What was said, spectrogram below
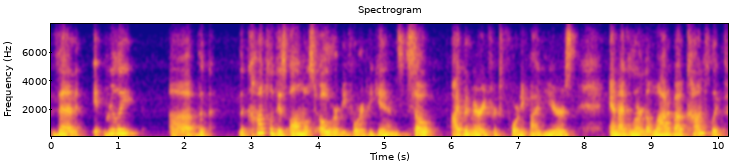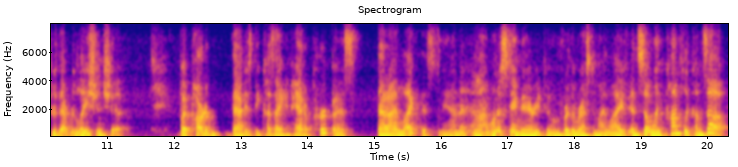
then it really uh, the the conflict is almost over before it begins. So I've been married for 45 years, and I've learned a lot about conflict through that relationship. But part of that is because I have had a purpose that I like this man and I want to stay married to him for the rest of my life. And so when conflict comes up,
